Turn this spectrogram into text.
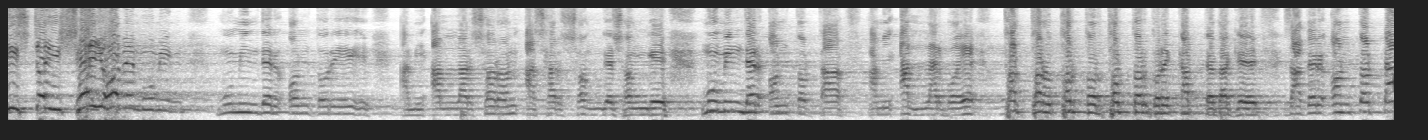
নিশ্চয়ই সেই হবে মুমিন মুমিনদের অন্তরে আমি আল্লাহর শরণ আসার সঙ্গে সঙ্গে মুমিনদের অন্তরটা আমি আল্লাহর বয়ে থরথর থরথর থরথর করে কাঁপতে থাকে। যাদের অন্তরটা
